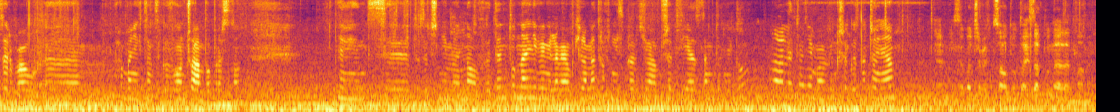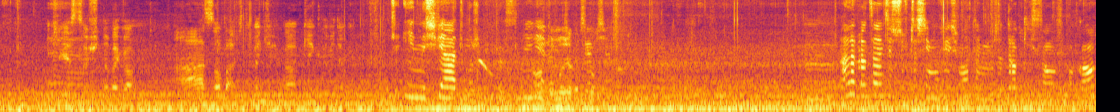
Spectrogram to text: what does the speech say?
zerwał. Ym, chyba niechcący go wyłączyłam po prostu. Więc y, to zaczniemy nowy. Ten tunel nie wiem ile miał kilometrów, nie sprawdziłam przed wjazdem do niego. No ale to nie ma większego znaczenia. I zobaczymy, co tutaj za tunelem mamy. Czy jest coś nowego? A, zobacz, tu będzie chyba piękny widok. Czy inny świat może po prostu. Nie, nie No, to wiem, może być wiem się. spoko. Mm, Ale wracając jeszcze wcześniej mówiliśmy o tym, że drogi są spoko.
